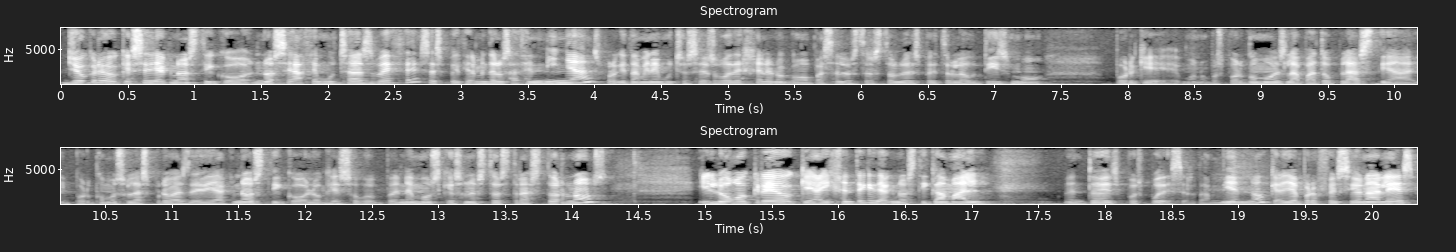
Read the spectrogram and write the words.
yo creo que ese diagnóstico no se hace muchas veces, especialmente no se hacen niñas, porque también hay mucho sesgo de género, como pasa en los trastornos del espectro del autismo, porque, bueno, pues por cómo es la patoplastia y por cómo son las pruebas de diagnóstico, lo que mm. suponemos que son estos trastornos. Y luego creo que hay gente que diagnostica mal. Entonces, pues puede ser también, ¿no? Que haya profesionales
